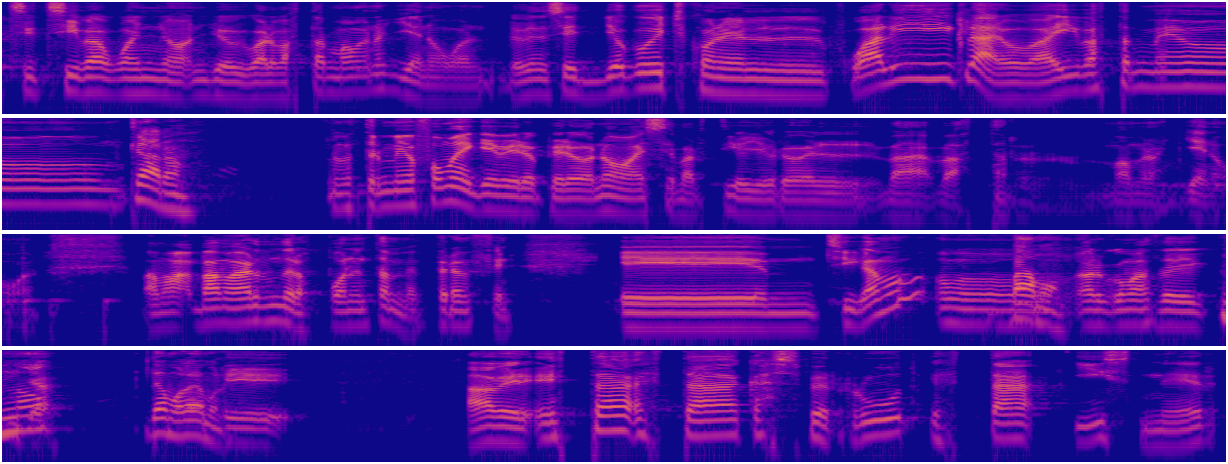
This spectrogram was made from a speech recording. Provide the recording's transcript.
Tsitsipas, weón, no, yo igual va a estar más o menos lleno, weón. Debe decir Djokovic con el quali, claro, ahí va a estar medio... Claro. Va a estar medio fome de que, pero, pero no, ese partido yo creo que él va, va a estar más o menos lleno. Vamos, a- vamos a ver dónde los ponen también, pero en fin. Eh, ¿Sigamos? ¿O Vamos. algo más de...? No, ya? démosle, démosle. Eh, a ver, esta está Casper Ruth, está Isner,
